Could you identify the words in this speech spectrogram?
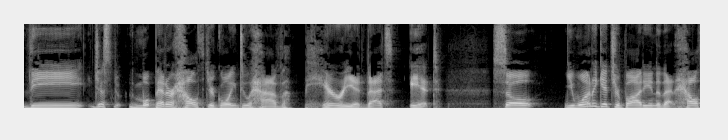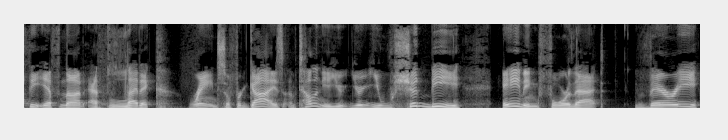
the just better health you're going to have, period. That's it. So you want to get your body into that healthy, if not athletic range. So for guys, I'm telling you, you you you should be aiming for that very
